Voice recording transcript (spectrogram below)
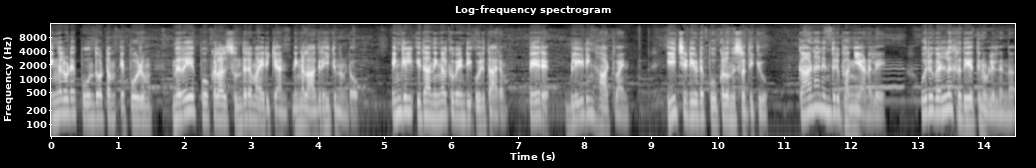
നിങ്ങളുടെ പൂന്തോട്ടം എപ്പോഴും നിറയെ പൂക്കളാൽ സുന്ദരമായിരിക്കാൻ നിങ്ങൾ ആഗ്രഹിക്കുന്നുണ്ടോ? എങ്കിൽ ഇതാ നിങ്ങൾക്ക് വേണ്ടി ഒരു താരം. പേര് ബ്ലീഡിംഗ് ഹാർട്ട് വൈൻ. ഈ ചെടിയുടെ പൂക്കളൊന്ന് ശ്രദ്ധിക്കൂ. കാണാൻ എന്തൊരു ഭംഗിയാണല്ലേ? ഒരു വെള്ള ഹൃദയത്തിനുള്ളിൽ നിന്ന്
